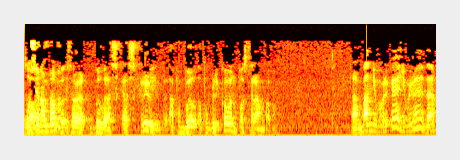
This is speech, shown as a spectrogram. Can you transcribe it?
после Рамбама? Был рас, раскрыт, был опубликован после Рамбама. Рамбан не публикует, не понимает, да?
